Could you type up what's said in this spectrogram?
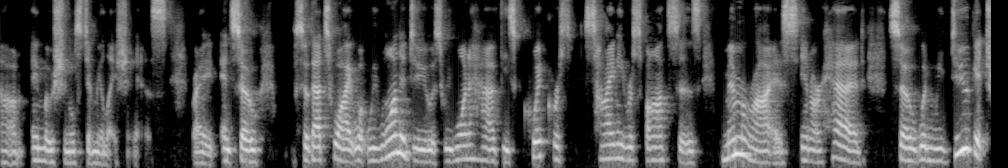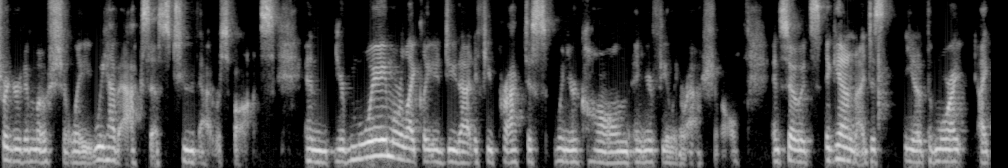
um, emotional stimulation is right? And so so that's why what we want to do is we want to have these quick res- tiny responses memorized in our head. So when we do get triggered emotionally we have access to that response. And you're way more likely to do that if you practice when you're calm and you're feeling rational. And so it's again i just you know the more i, I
